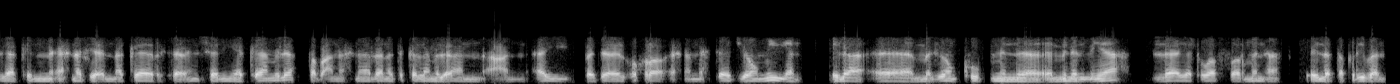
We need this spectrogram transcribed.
لكن إحنا في عندنا كارثة إنسانية كاملة، طبعا إحنا لا نتكلم الآن عن أي بدائل أخرى، إحنا بنحتاج يوميا إلى آه، مليون كوب من آه، من المياه لا يتوفر منها إلا تقريبا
